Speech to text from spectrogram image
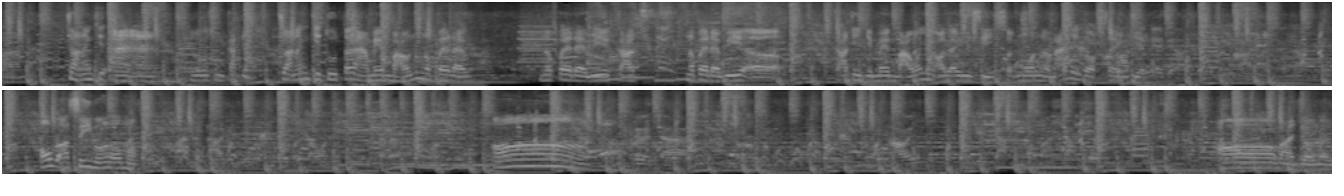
បាទចុះអាហ្នឹងជាអាអាលោកសុំកាត់តិចចុះអាហ្នឹងជាទូទៅអាមេមបៅហ្នឹងនៅពេលដែលនៅពេលដែលវាកើតនៅពេលដែលវាអឺកើតជាជាមេមបៅហ្នឹងយើងឲ្យវាអីវាស៊ីសុតមុននៅណាឬក៏ផ្សេងទៀត អូវាអត់ស៊ីហ្មងលោកអ៊ំហ៎បានដល់ទៅមកបន្តអូគឺថាគាត់ហើយគេចាប់មកបានចាប់អូបាទយល់ហើយ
